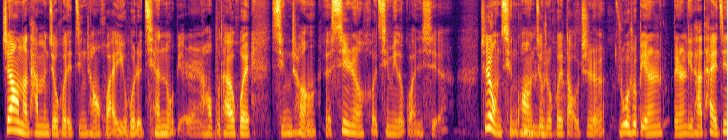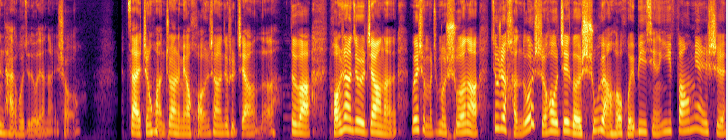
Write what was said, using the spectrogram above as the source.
这样呢，他们就会经常怀疑或者迁怒别人，然后不太会形成呃信任和亲密的关系。这种情况就是会导致，如果说别人别人离他太近，他也会觉得有点难受。在《甄嬛传》里面，皇上就是这样的，对吧？皇上就是这样的。为什么这么说呢？就是很多时候，这个疏远和回避型，一方面是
